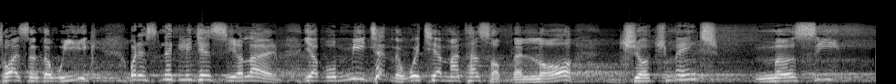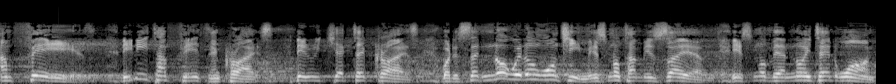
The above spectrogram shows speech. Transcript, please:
twice in the week, but it's negligence in your life. You have omitted the weightier matters of the law, judgment, mercy, and faith. They didn't have faith in Christ. They rejected Christ. But they said, no, we don't want him. It's not a Messiah. It's not the anointed one.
